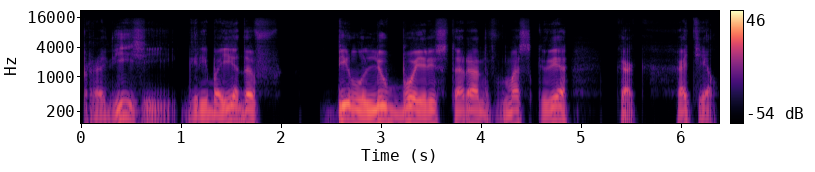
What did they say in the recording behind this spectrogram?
провизии Грибоедов бил любой ресторан в Москве, как хотел,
